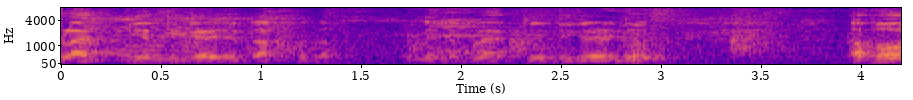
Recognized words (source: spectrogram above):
ബ്ലാക്ക് ടീ എത്തിക്കഴിഞ്ഞിട്ടാ. ഇതാ ബ്ലാക്ക് ടീ എത്തിക്കഴിഞ്ഞു. അപ്പോൾ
